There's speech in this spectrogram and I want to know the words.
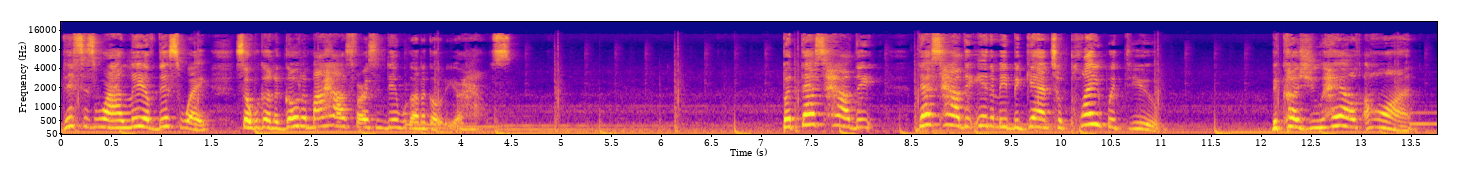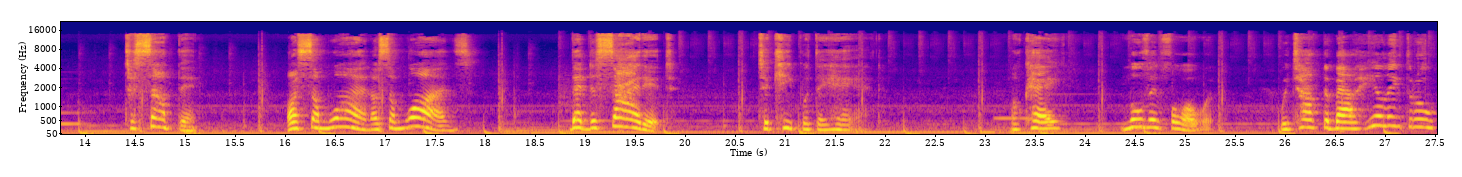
this is where I live this way. So we're going to go to my house first and then we're going to go to your house. But that's how the that's how the enemy began to play with you because you held on to something or someone or some ones that decided to keep what they had. Okay? Moving forward. We talked about healing through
